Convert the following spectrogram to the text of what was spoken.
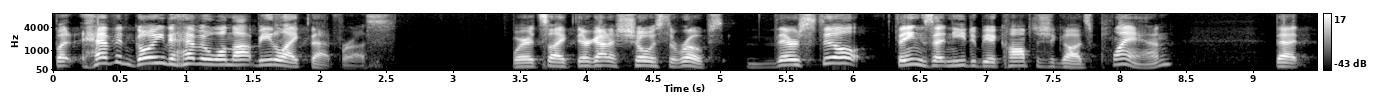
But heaven, going to heaven will not be like that for us, where it's like they're got to show us the ropes. There's still things that need to be accomplished in God's plan. That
